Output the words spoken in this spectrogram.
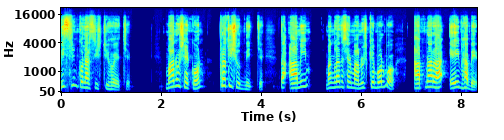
বিশৃঙ্খলার সৃষ্টি হয়েছে। মানুষ এখন প্রতিশোধ নিচ্ছে। তা আমি বাংলাদেশের মানুষকে বলব, আপনারা এইভাবে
